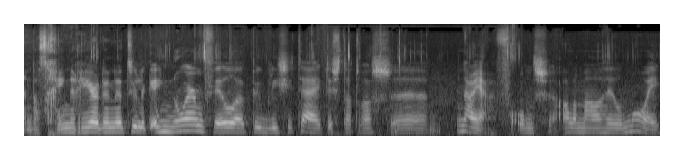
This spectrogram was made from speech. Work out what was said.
en dat genereerde natuurlijk enorm veel publiciteit. Dus dat was, nou ja, voor ons allemaal heel mooi.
